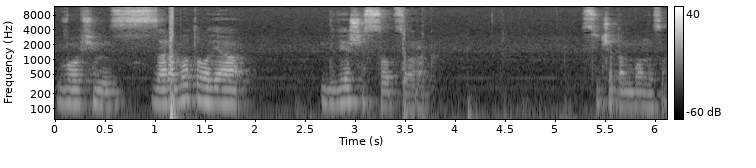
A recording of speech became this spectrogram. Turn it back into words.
В общем, заработал я 2640 с учетом бонуса.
